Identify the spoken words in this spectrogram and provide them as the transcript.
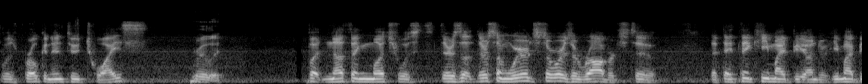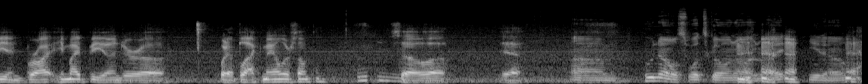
was broken into twice, Really. But nothing much was. There's a there's some weird stories of Roberts too, that they think he might be under. He might be in bri- He might be under uh, what a blackmail or something. So uh, yeah. Um, who knows what's going on, right? you know,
